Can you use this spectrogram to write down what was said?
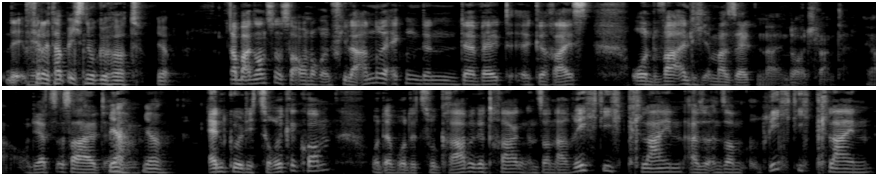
Nee, vielleicht ja. habe ich es nur gehört. Ja. Aber ansonsten ist er auch noch in viele andere Ecken der Welt äh, gereist und war eigentlich immer seltener in Deutschland. Ja, und jetzt ist er halt ja, ähm, ja. Endgültig zurückgekommen und er wurde zu Grabe getragen in so einer richtig kleinen, also in so einem richtig kleinen,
